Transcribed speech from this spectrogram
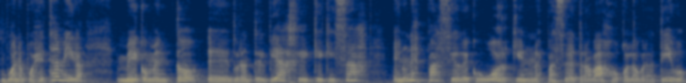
Bueno, pues esta amiga me comentó eh, durante el viaje que quizás en un espacio de coworking, un espacio de trabajo colaborativo,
